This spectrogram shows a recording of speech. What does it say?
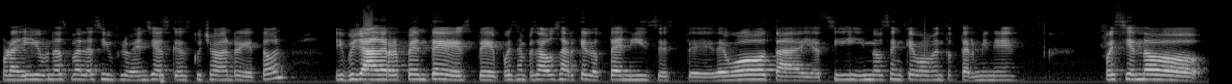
por ahí unas malas influencias que escuchaban reggaetón. Y pues ya de repente, este, pues empezaba a usar que los tenis, este, de bota y así, y no sé en qué momento terminé, pues siendo,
